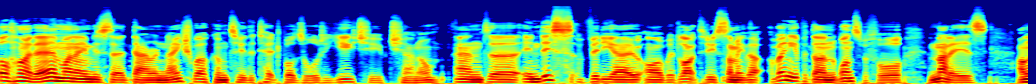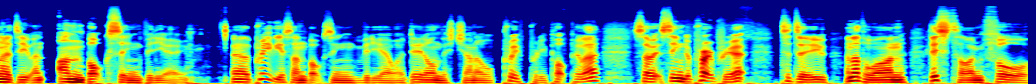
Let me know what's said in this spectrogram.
Well, hi there. My name is uh, Darren Naish. Welcome to the Tetrapod Zoology YouTube channel. And uh, in this video, I would like to do something that I've only ever done once before, and that is I'm going to do an unboxing video. Uh, the previous unboxing video I did on this channel proved pretty popular, so it seemed appropriate to do another one, this time for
